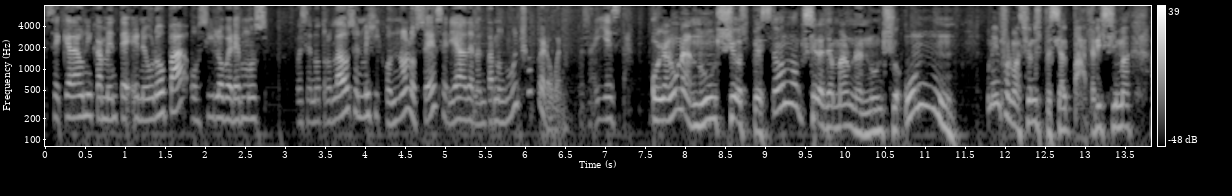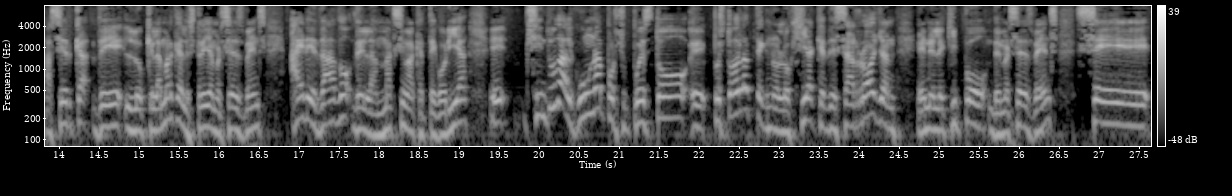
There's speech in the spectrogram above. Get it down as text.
se queda únicamente en Europa o si lo veremos pues en otros lados. En México no lo sé, sería adelantarnos mucho, pero bueno, pues ahí está. Oigan, un anuncio especial, no, no quisiera llamar un anuncio, un, una información especial padrísima acerca de lo que la marca de la estrella Mercedes-Benz ha heredado de la máxima categoría. Eh, sin duda alguna, por supuesto, eh, pues toda la tecnología que desarrollan en el equipo de Mercedes-Benz se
